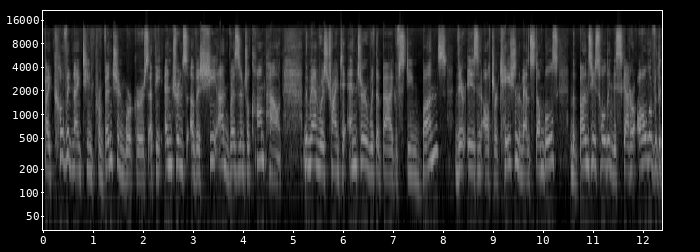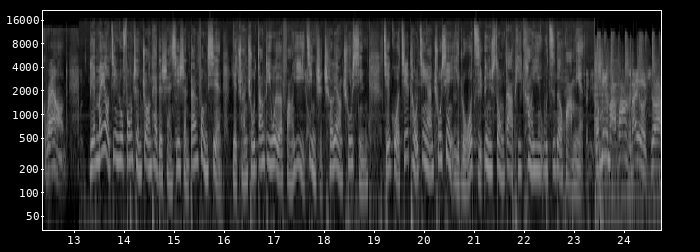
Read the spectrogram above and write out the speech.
by COVID 19 prevention workers at the entrance of a Xi'an residential compound. The man was trying to enter with a bag of steamed buns. There is an altercation. The man stumbles. The buns he's holding, they scatter all over the ground. 连没有进入封城状态的陕西省丹凤县，也传出当地为了防疫禁止车辆出行，结果街头竟然出现以骡子运送大批抗疫物资的画面。我们马上没有车，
